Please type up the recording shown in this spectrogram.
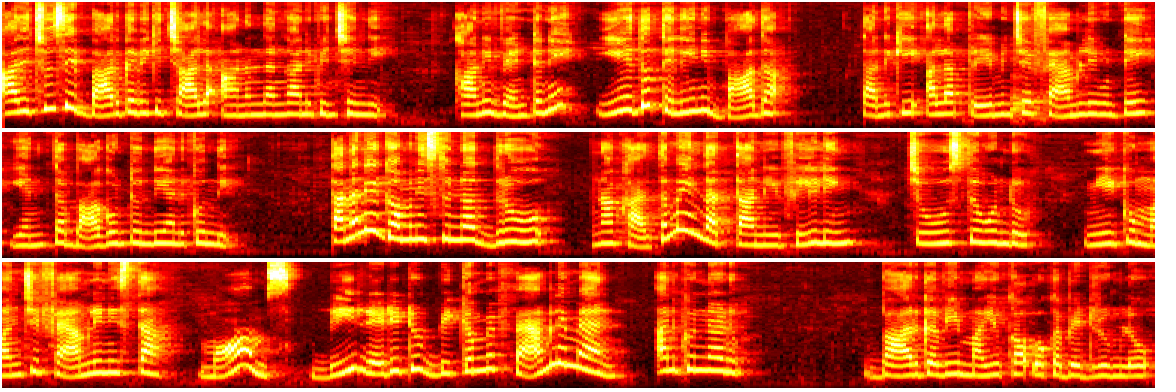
అది చూసి భార్గవికి చాలా ఆనందంగా అనిపించింది. కానీ వెంటనే ఏదో తెలియని బాధ. తనకి అలా ప్రేమించే ఫ్యామిలీ ఉంటే ఎంత బాగుంటుంది అనుకుంది. తననే గమనిస్తున్న ధ్రువ్ నాకు అర్థమైంది అత్తా నీ ఫీలింగ్. చూస్తూ ఉండు. నీకు మంచి ఫ్యామిలీని ఇస్తా moms be ready to become a family man అనుకున్నాడు. భార్గవి మయుక ఒక బెడ్రూమ్లో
